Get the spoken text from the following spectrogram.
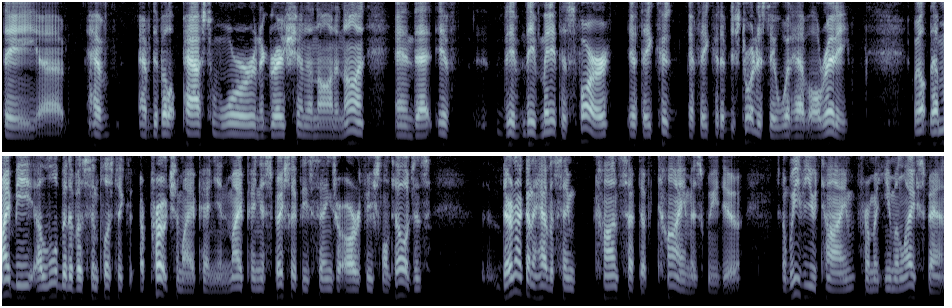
they uh, have have developed past war and aggression and on and on, and that if they've, they've made it this far, if they could if they could have destroyed us, they would have already. Well, that might be a little bit of a simplistic approach, in my opinion. In my opinion, especially if these things are artificial intelligence, they're not going to have the same concept of time as we do. And we view time from a human lifespan.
